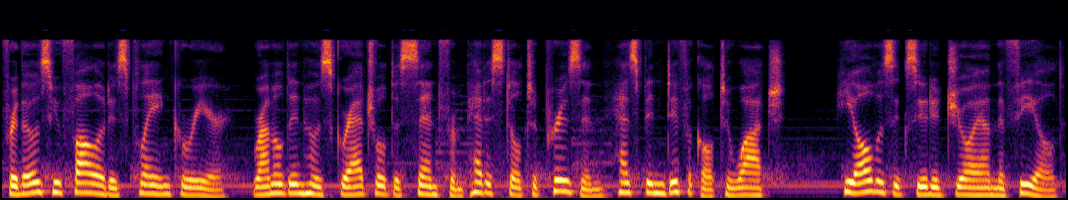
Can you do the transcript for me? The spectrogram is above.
For those who followed his playing career, Ronaldinho's gradual descent from pedestal to prison has been difficult to watch. He always exuded joy on the field,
